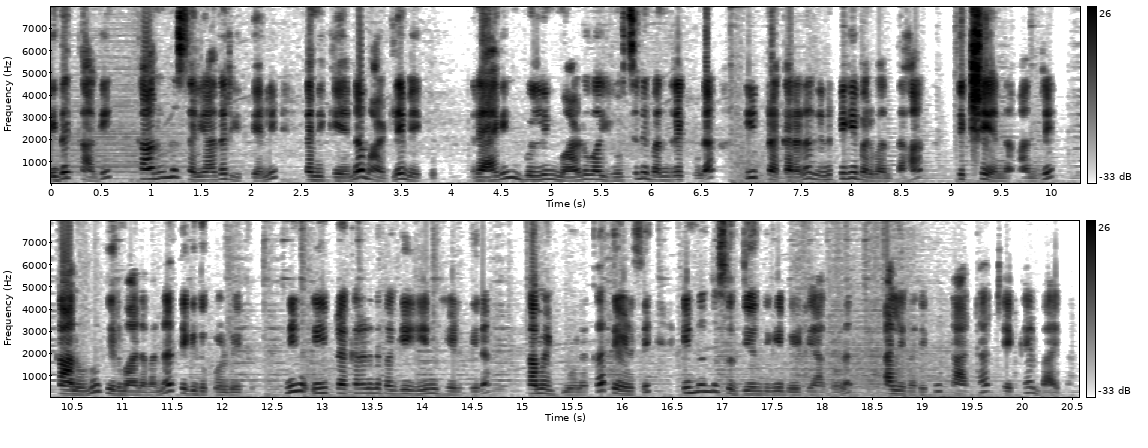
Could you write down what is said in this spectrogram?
ಇದಕ್ಕಾಗಿ ಕಾನೂನು ಸರಿಯಾದ ರೀತಿಯಲ್ಲಿ ತನಿಖೆಯನ್ನ ಮಾಡಲೇಬೇಕು. ರ್ಯಾಗಿಂಗ್, ಬುಲ್ಲಿಂಗ್ ಮಾಡುವ ಯೋಚನೆ ಬಂದ್ರೆ ಕೂಡ ಈ ಪ್ರಕರಣ ನೆನಪಿಗೆ ಬರುವಂತಹ ಶಿಕ್ಷೆಯನ್ನ ಅಂದ್ರೆ ಕಾನೂನು ತೀರ್ಮಾನವನ್ನ ತೆಗೆದುಕೊಳ್ಬೇಕು. ನೀವು ಈ ಪ್ರಕರಣದ ಬಗ್ಗೆ ಏನು ಹೇಳ್ತೀರಾ? ಕಮೆಂಟ್ ಮೂಲಕ ತಿಳಿಸಿ. ಇನ್ನೊಂದು ಸುದ್ದಿಯೊಂದಿಗೆ ಭೇಟಿಯಾಗೋಣ. ಅಲ್ಲಿವರೆಗೂ tata, take care, bye bye.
